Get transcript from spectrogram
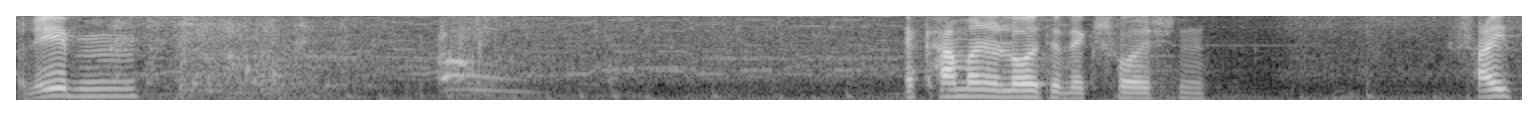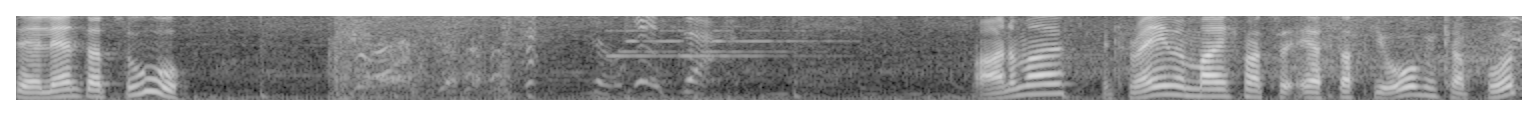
Daneben. Er kann meine Leute wegscheuchen. Scheiße, er lernt dazu. Warte mal. Mit Raymond mache ich mal zuerst das die Augen kaputt.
